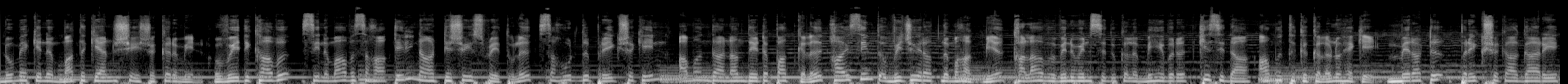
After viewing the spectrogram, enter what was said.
නොමැකෙන මතකයන් ශේෂ කරමින්. වේදිකාව සිනමාව සහ ටෙලිනාට්‍ය ශේෂත්‍රය තුළ සහෘද ප්‍රේක්ෂකයින් අමන්දානන්දයට පත් කළ හයිසින්ත් විජයරත්න මහත්මිය කලාව වෙනුවෙන් සිදු කළ මෙහෙවර කිසිදා අමතක කළ නොහැකි. මෙරට ප්‍රේක්ෂකාගාරයේ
